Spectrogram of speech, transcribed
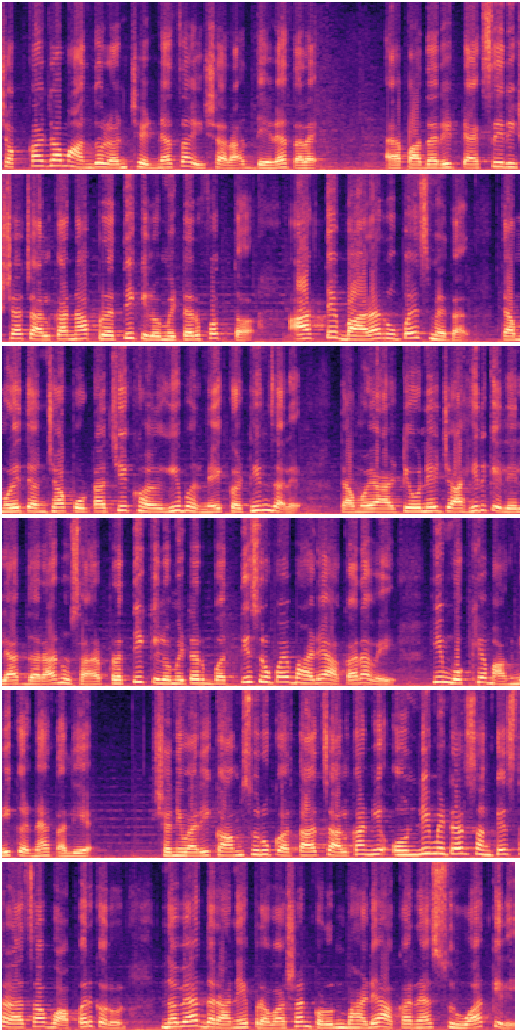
चक्काजाम आंदोलन छेडण्याचा इशारा देण्यात आलाय. ॲप आधारित टॅक्सी रिक्षा चालकांना प्रति किलोमीटर फक्त आठ ते बारा रुपयेच मिळतात. त्यामुळे त्यांच्या पोटाची खळगी भरणे कठीण झाले. त्यामुळे आर टी ओने जाहीर केलेल्या दरानुसार प्रति किलोमीटर बत्तीस रुपये भाडे आकारावे ही मुख्य मागणी करण्यात आली आहे. शनिवारी काम सुरू करता चालकांनी ओनली मीटर संकेतस्थळाचा वापर करून नव्या दराने प्रवाशांकडून भाडे आकारण्यास सुरुवात केली.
